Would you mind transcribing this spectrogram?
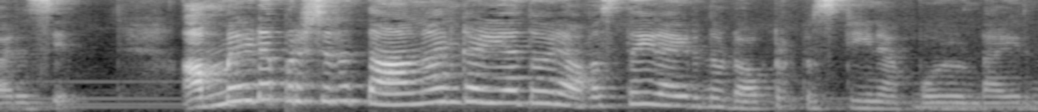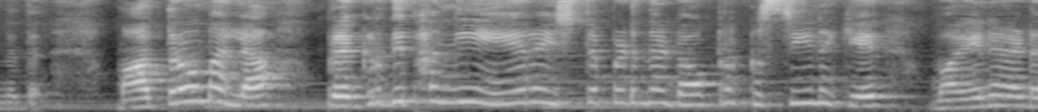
പരസ്യം. അമ്മയുടെ പ്രഷർ താങ്ങാൻ കഴിയാത്ത ഒരു അവസ്ഥയിലായിരുന്നു ഡോക്ടർ ക്രിസ്റ്റീന അപ്പോഴുണ്ടായിരുന്നത് മാത്രവുമല്ല പ്രകൃതി ഭംഗി ഏറെ ഇഷ്ടപ്പെടുന്ന ഡോക്ടർ ക്രിസ്റ്റീനയ്ക്ക് വയനാട്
